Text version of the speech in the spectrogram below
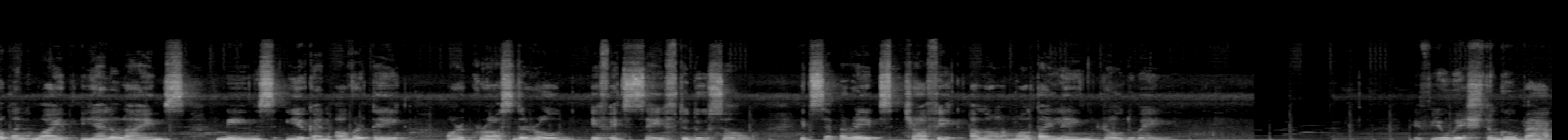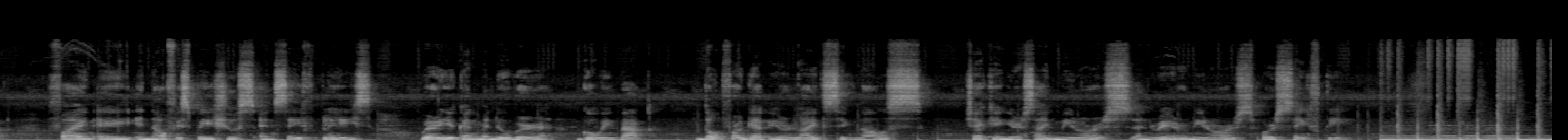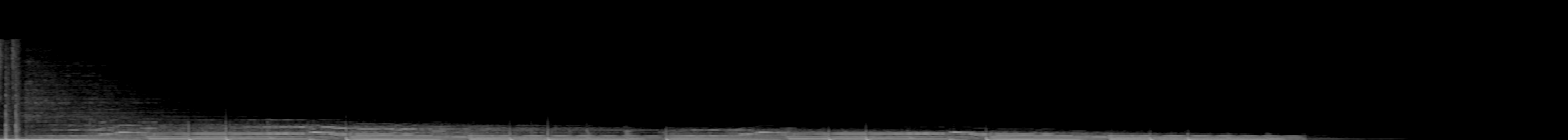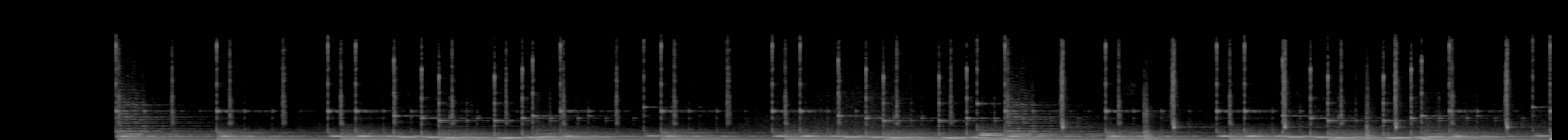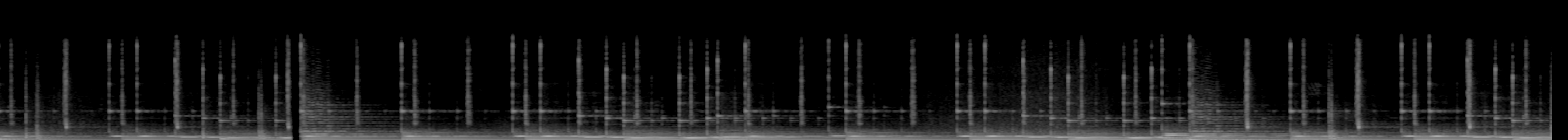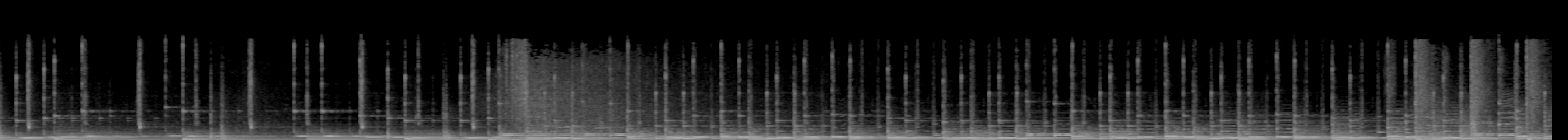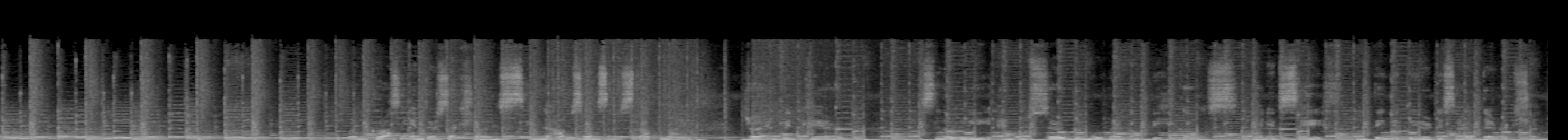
Broken white yellow lines means you can overtake or cross the road if it's safe to do so. It separates traffic along a multi-lane roadway. If you wish to go back, find a enough spacious and safe place where you can maneuver going back. Don't forget your light signals, checking your side mirrors and rear mirrors for safety. Crossing intersections in the absence of stoplight, drive with care, slowly, and observe the movement of vehicles. When it's safe, continue to your desired direction.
